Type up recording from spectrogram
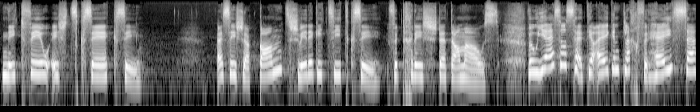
nicht viel ist zu sehen war. Es war eine ganz schwierige Zeit für die Christen damals. Weil Jesus hat ja eigentlich verheißen,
